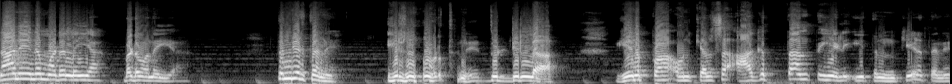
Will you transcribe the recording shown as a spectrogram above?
ನಾನೇನ ಮಾಡಲ್ಲಯ್ಯ? ಬಡವನಯ್ಯ. ತಂದಿರ್ತಾನೆ. ಇಲ್ಲಿ ನೋಡ್ತಾನೆ, ದುಡ್ಡಿಲ್ಲ. ಏನಪ್ಪ, ಅವನ ಕೆಲಸ ಆಗತ್ತಾ ಅಂತ ಹೇಳಿ ಈತನನ್ನು ಕೇಳ್ತಾನೆ,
